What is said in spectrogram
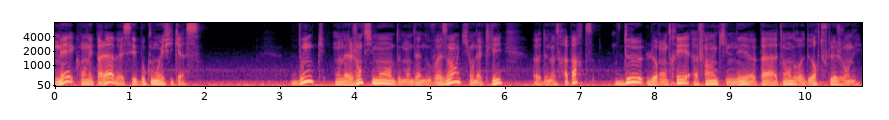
mais quand on n'est pas là, bah, c'est beaucoup moins efficace. Donc, on a gentiment demandé à nos voisins qui ont la clé euh, de notre appart de le rentrer afin qu'il n'ait euh, pas à attendre dehors toute la journée.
